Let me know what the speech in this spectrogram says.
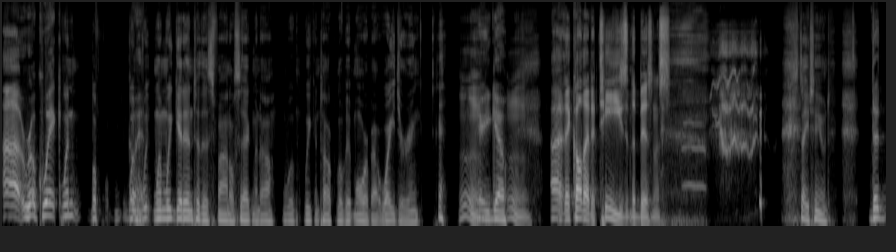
Uh, real quick, When bef- Go when we, when we get into this final segment, I'll we'll, we can talk a little bit more about wagering. Mm, there you go. mm. Uh, they call that a tease in the business. Stay tuned. the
